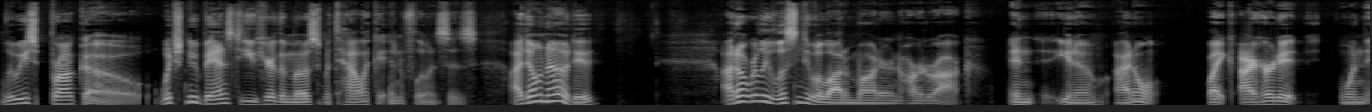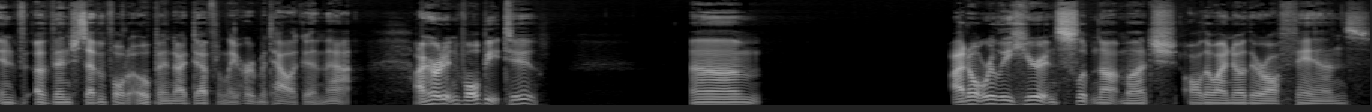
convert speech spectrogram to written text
Luis Bronco, which new bands do you hear the most Metallica influences? I don't know, dude. I don't really listen to a lot of modern hard rock. And, you know, I don't, like, I heard it when Avenged Sevenfold opened. I definitely heard Metallica in that. I heard it in Volbeat, too. Um, I don't really hear it in Slipknot much, although I know they're all fans.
